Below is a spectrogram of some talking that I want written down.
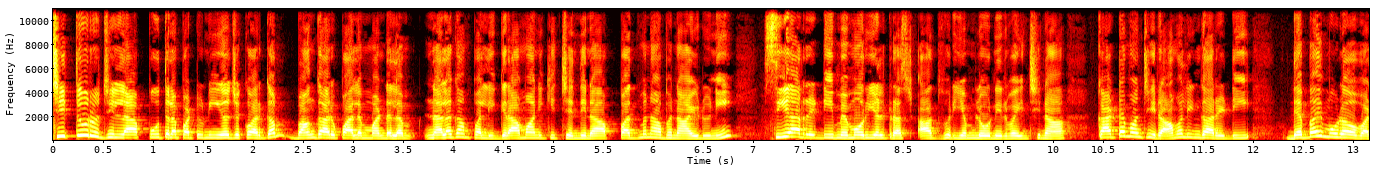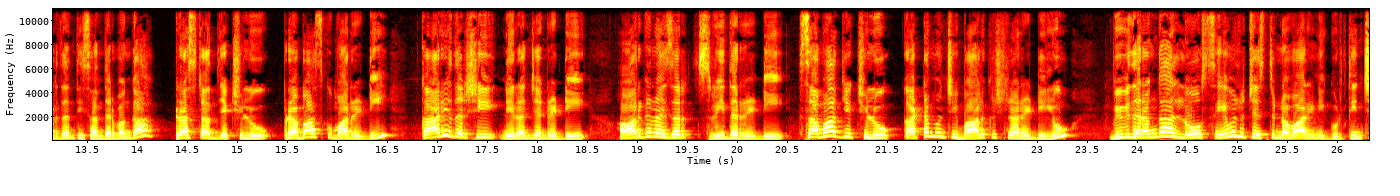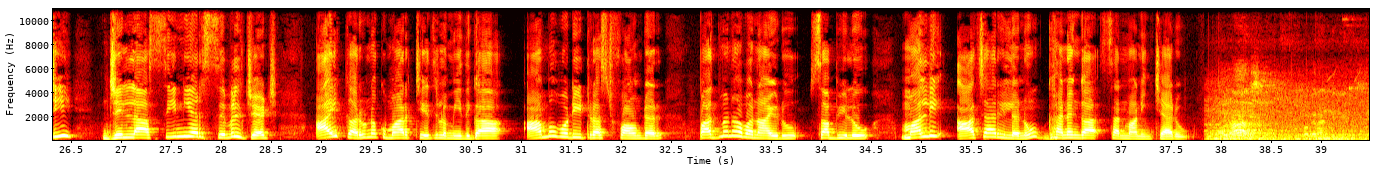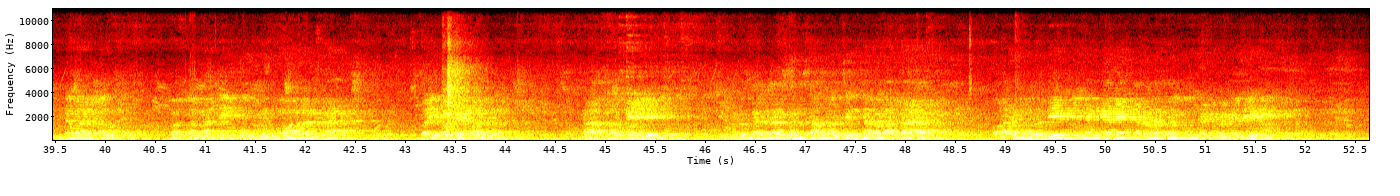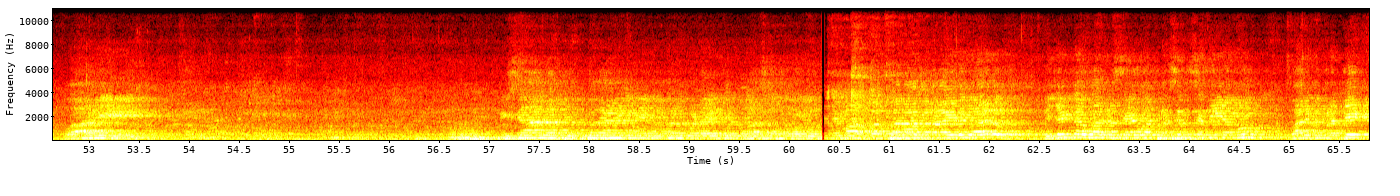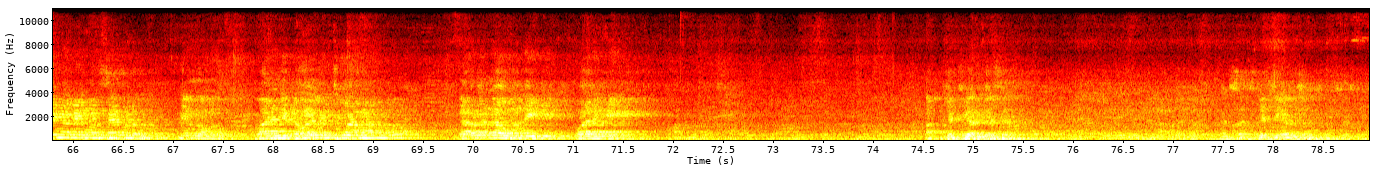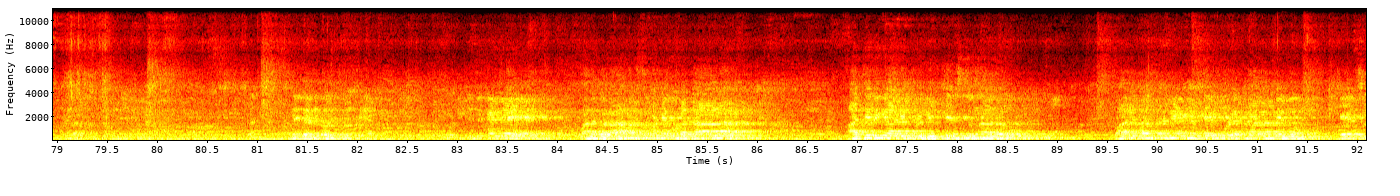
చిత్తూరు జిల్లా పూతలపట్టు నియోజకవర్గం బంగారుపాలెం మండలం నలగంపల్లి గ్రామానికి చెందిన పద్మనాభ నాయుడుని సిఆర్ రెడ్డి మెమోరియల్ ట్రస్ట్ ఆధ్వర్యంలో నిర్వహించిన కట్టమంచి రామలింగారెడ్డి డెబ్బై మూడవ వర్ధంతి సందర్భంగా ట్రస్ట్ అధ్యక్షులు ప్రభాస్ కుమార్ రెడ్డి కార్యదర్శి నిరంజన్ రెడ్డి ఆర్గనైజర్ శ్రీధర్ రెడ్డి సభాధ్యక్షులు కట్టమంచి బాలకృష్ణారెడ్డిలు వివిధ రంగాల్లో సేవలు చేస్తున్న వారిని గుర్తించి జిల్లా senior civil judge I Karunakumar చేతుల మీదుగా అమ్మఒడి ట్రస్ట్ ఫౌండర్ పద్మనాభ నాయుడు సభ్యులు మల్లి ఆచార్యులను ఘనంగా సన్మానించారు. ఇప్పుడు కరుణ సంస్థలు వచ్చిన తర్వాత వారి నిజంగానే కరుణతో కూడినటువంటిది వారి విశాల దృక్పథానికి నిజంగా వారి సేవ ప్రశంసనీయము. వారికి ప్రత్యేకంగా మేము సేవలు మేము వారిని గౌరవించుకోవడం గర్వంగా ఉంది. వారికి జడ్జి గారు సార్. జడ్జి గారు అనుకోవచ్చు ఎందుకంటే మనకు రావాల్సిన ప్రధాన అతిథి గారు ఇప్పుడు ఇచ్చేస్తున్నారు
